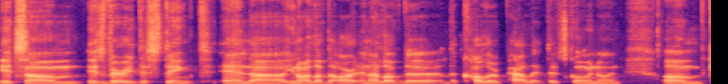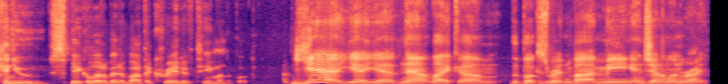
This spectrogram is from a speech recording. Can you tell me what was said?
It's um it's very distinct, and uh, you know I love the art and I love the the color palette that's going on. Um, can you speak a little bit about the creative team on the book? Yeah, yeah, yeah. Now, like, um, the book is written by me and Jenilyn Wright.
